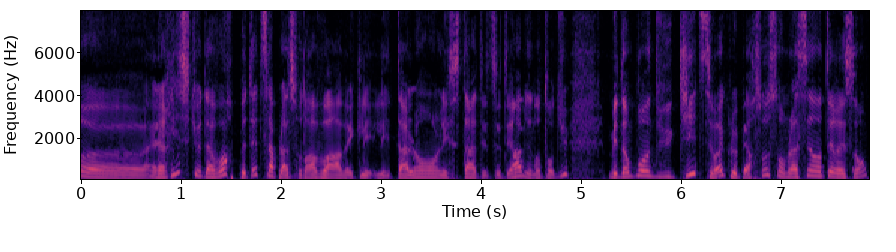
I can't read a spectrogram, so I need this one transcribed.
euh, elle risque d'avoir peut-être sa place, faudra voir avec les, talents, les stats, etc. bien entendu, mais d'un point de vue kit, c'est vrai que le perso semble assez intéressant,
